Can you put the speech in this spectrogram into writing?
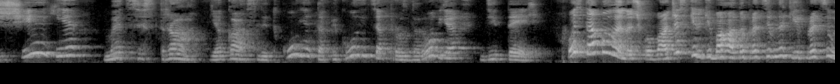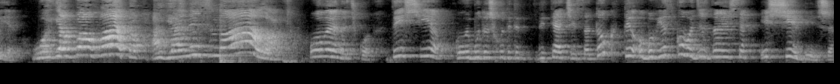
ще є медсестра, яка слідкує та піклується про здоров'я дітей. Ось так, Оленочко, бачиш, скільки багато працівників працює. Ой, як багато, а я не знала. Оленочко, ти ще, коли будеш ходити в дитячий садок, ти обов'язково дізнаєшся іще більше.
